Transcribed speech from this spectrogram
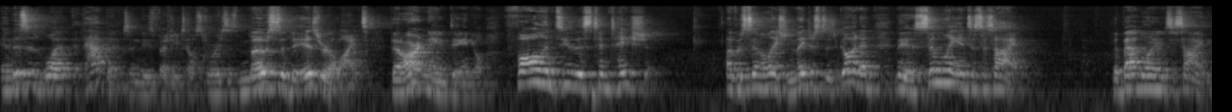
And this is what happens in these VeggieTale stories is most of the Israelites that aren't named Daniel fall into this temptation of assimilation. They just go ahead and they assimilate into society, the Babylonian society.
